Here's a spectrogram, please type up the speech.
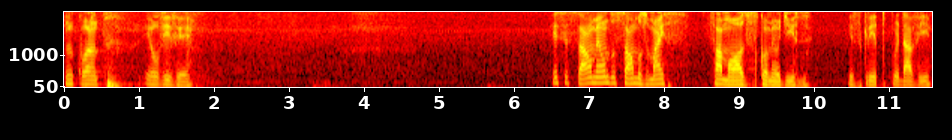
enquanto eu viver. Esse salmo é um dos salmos mais famosos, como eu disse, escrito por Davi.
